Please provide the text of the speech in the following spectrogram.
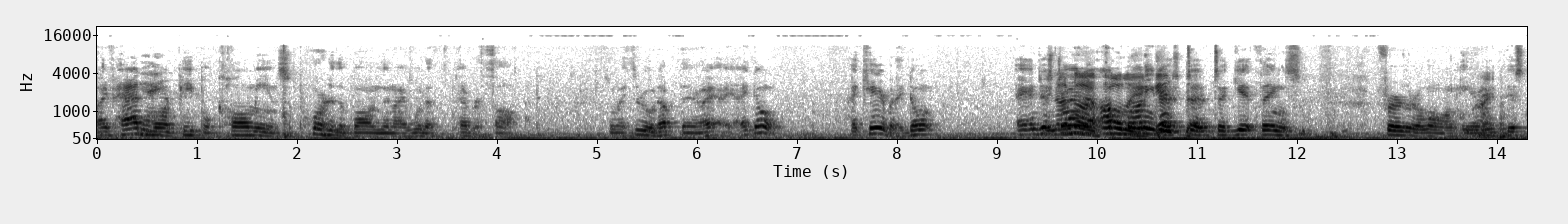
I've had more people call me in support of the bond than I would have ever thought. So when I threw it up there, I, I, I don't, I care, but I don't, and just I mean, trying I'm to not up totally money to, against to, to get things further along here. Right. Just,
